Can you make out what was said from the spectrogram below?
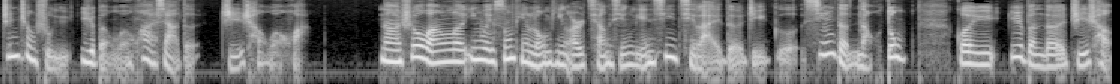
真正属于日本文化下的职场文化。那说完了，因为松田龙平而强行联系起来的这个新的脑洞，关于日本的职场，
